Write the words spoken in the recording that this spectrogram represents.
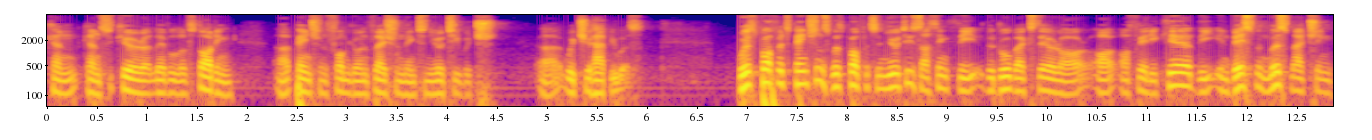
can, can secure a level of starting uh, pension from your inflation-linked annuity, which, uh, which you're happy with. With profits pensions, with profits annuities, I think the, the drawbacks there are, are, are fairly clear. The investment mismatching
